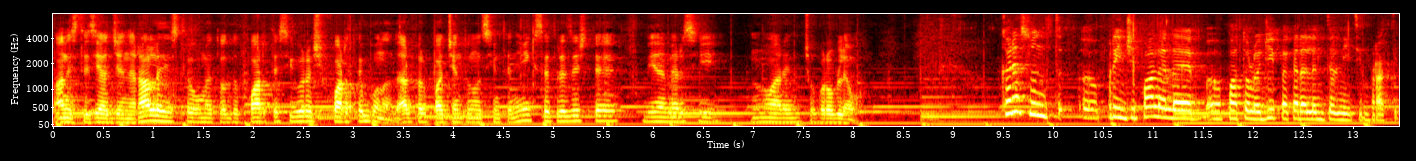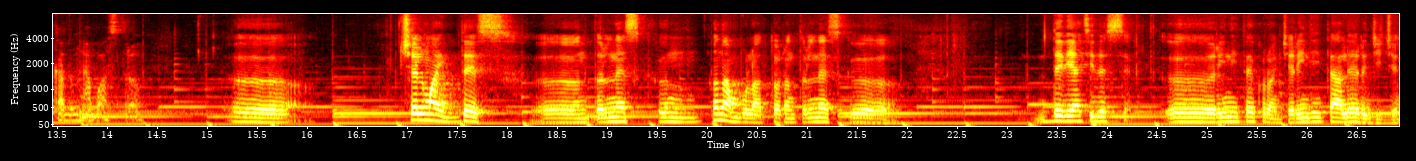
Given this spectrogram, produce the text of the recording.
anestezia generală este o metodă foarte sigură și foarte bună. De altfel, pacientul nu simte nimic, se trezește, bine mersi, nu are nicio problemă. Care sunt uh, principalele uh, patologii pe care le întâlniți în practica dumneavoastră? Uh, cel mai des uh, întâlnesc în, în ambulator, întâlnesc uh, deviații de sept Uh, rinite cronice, rinite alergice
